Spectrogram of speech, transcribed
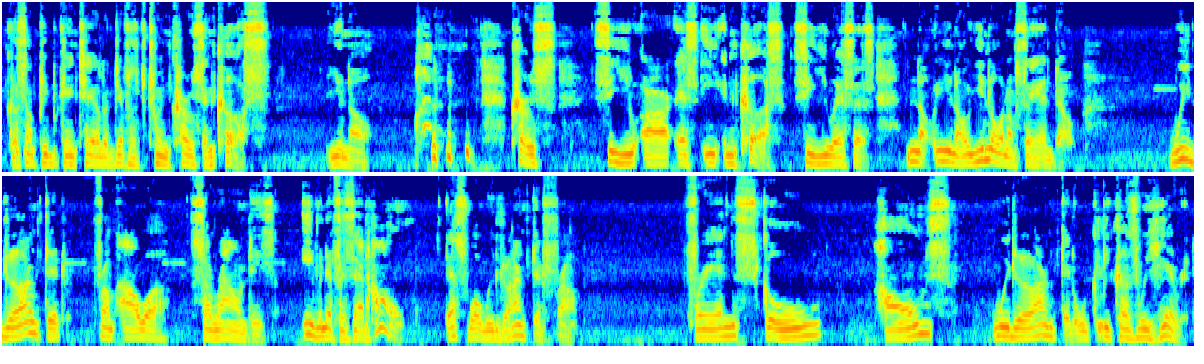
Because some people can't tell the difference between curse and cuss, you know. curse C U R S E and cuss C U S S. No, you know, you know what I'm saying though. We learned it from our surroundings, even if it's at home. That's where we learned it from. Friends, school, homes, we learned it because we hear it.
